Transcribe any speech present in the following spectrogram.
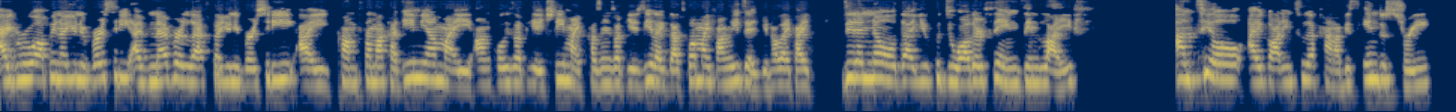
I grew up in a university. I've never left a university. I come from academia. My uncle is a PhD. My cousin is a PhD. Like that's what my family did. You know, like I didn't know that you could do other things in life until I got into the cannabis industry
